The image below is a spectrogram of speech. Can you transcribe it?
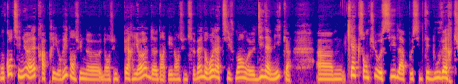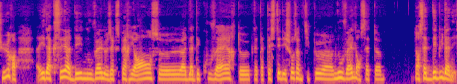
on, continue à être a priori dans une, dans une période et dans une semaine relativement euh, dynamique. Euh, qui accentue aussi la possibilité d'ouverture et d'accès à des nouvelles expériences, euh, à de la découverte, peut-être à tester des choses un petit peu nouvelles dans cette dans cette début d'année.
